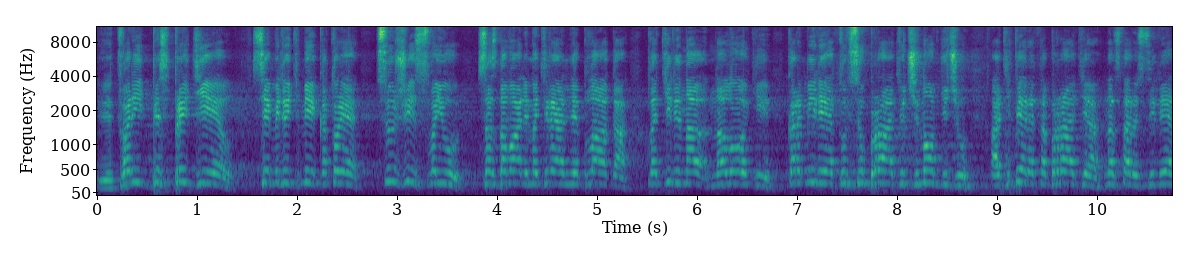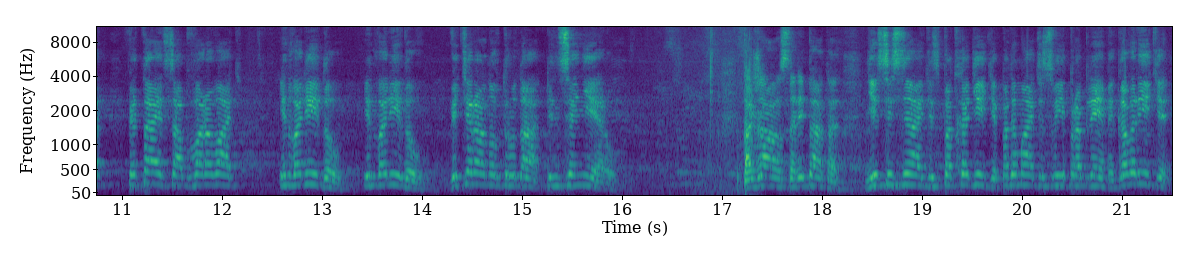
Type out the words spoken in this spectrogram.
э, творить беспредел с теми людьми, которые всю жизнь свою создавали материальные блага, платили на- налоги, кормили эту всю братью чиновничу, а теперь это братья на старости лет пытаются обворовать инвалидов, инвалидов, ветеранов труда, пенсионеров. Пожалуйста, ребята, не стесняйтесь, подходите, поднимайте свои проблемы, говорите,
